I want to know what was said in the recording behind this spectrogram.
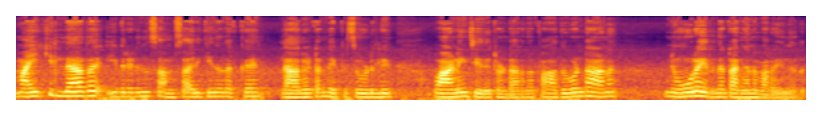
മൈക്കില്ലാതെ ഇവരിരുന്ന് സംസാരിക്കുന്നതൊക്കെ ലാലേട്ടന്റെ എപ്പിസോഡിൽ വാണിംഗ് ചെയ്തിട്ടുണ്ടായിരുന്നു. അപ്പോൾ അതുകൊണ്ടാണ് നൂറ ഇരുന്നിട്ട് അങ്ങനെ പറയുന്നത്.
